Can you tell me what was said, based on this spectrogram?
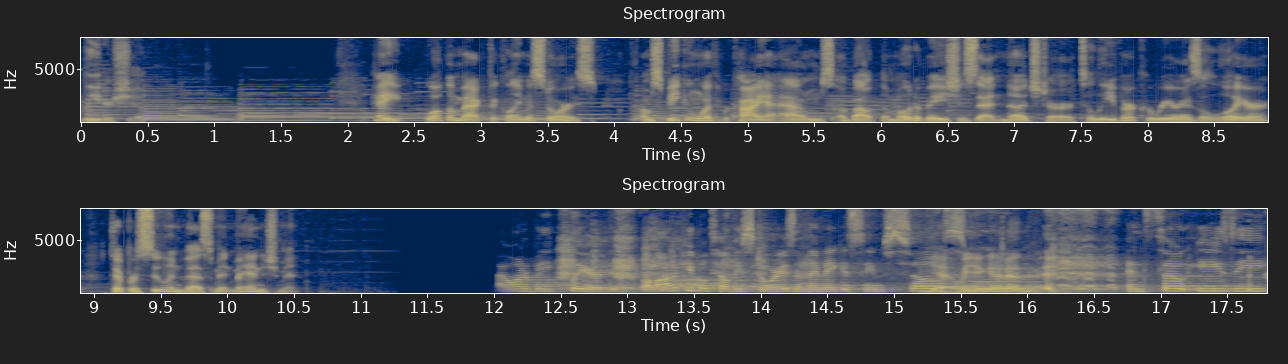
leadership. Hey, welcome back to Claimant Stories. I'm speaking with Rukaiyah Adams about the motivations that nudged her to leave her career as a lawyer to pursue investment management. I want to be clear. A lot of people tell these stories and they make it seem so Yeah, well, you gotta. and so easy.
